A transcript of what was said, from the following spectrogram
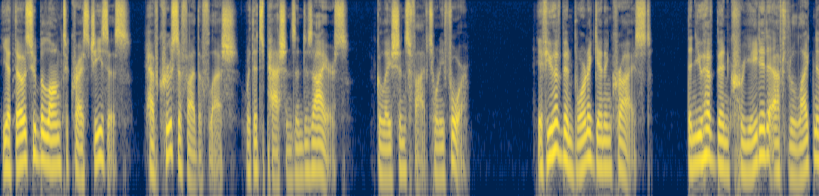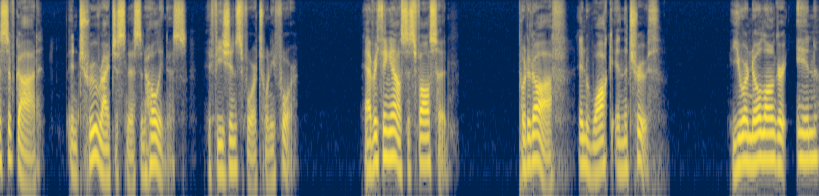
Yet those who belong to Christ Jesus have crucified the flesh with its passions and desires. Galatians 5:24. If you have been born again in Christ, then you have been created after the likeness of God in true righteousness and holiness. Ephesians 4:24. Everything else is falsehood. Put it off and walk in the truth. You are no longer in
